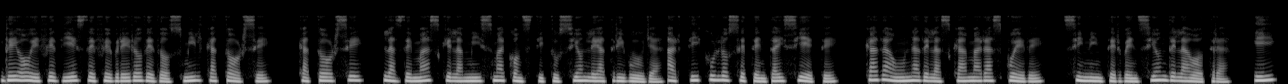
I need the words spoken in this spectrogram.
DOF 10 de febrero de 2014, 14. Las demás que la misma Constitución le atribuya. Artículo 77. Cada una de las cámaras puede, sin intervención de la otra, y,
